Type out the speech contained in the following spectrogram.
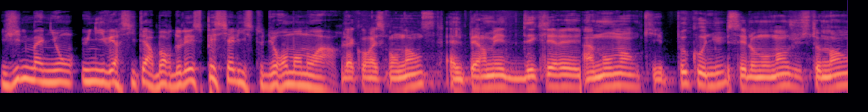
Gilles Magnon, universitaire bordelais, spécialiste du roman noir. La correspondance, elle permet d'éclairer un moment qui est peu connu. C'est le moment justement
